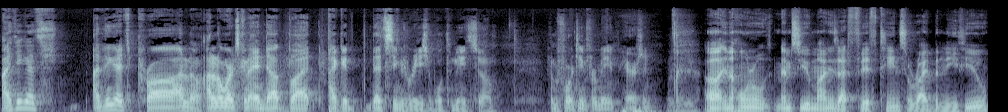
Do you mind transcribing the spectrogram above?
I think that's I think that's pro I don't know. I don't know where it's gonna end up, but I could that seems reasonable to me, so number fourteen for me. Harrison? Uh, in the whole MCU, mine is at 15, so right beneath you.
